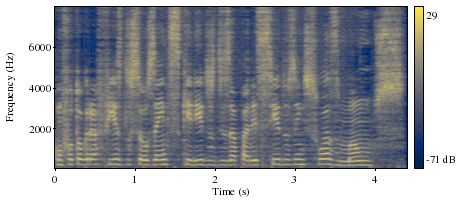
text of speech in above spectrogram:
com fotografias dos seus entes queridos desaparecidos em suas mãos.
